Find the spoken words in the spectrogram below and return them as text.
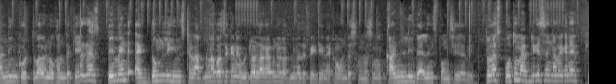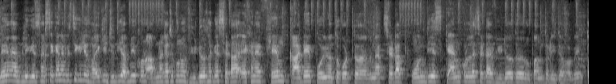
আর্নিং করতে পারবেন ওখান থেকে। পেমেন্ট একদমলি ইনস্ট্যান্ট আপনারা বাস এখানে উইড্রল লাগাবেন আর আপনাদের পেটিএম অ্যাকাউন্টের সঙ্গে সঙ্গে কারেন্টলি ব্যালেন্স পৌঁছে যাবে। তো প্রথম অ্যাপ্লিকেশন নাম এখানে ফ্লেম অ্যাপ্লিকেশন সেখানে বেসিক্যালি হয় কি, যদি আপনি কোনো আপনার কাছে কোনো ভিডিও থাকে, সেটা এখানে ফ্লেম কার্ডে পরিণত করতে পারবেন আর সেটা ফোন দিয়ে স্ক্যান করলে সেটা ভিডিওতে রূপান্তরিত হবে। তো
